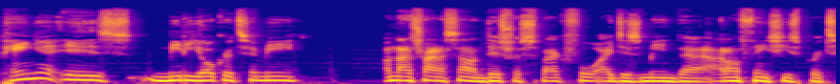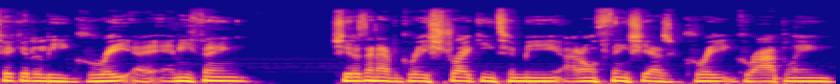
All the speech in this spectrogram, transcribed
Pena is mediocre to me. I'm not trying to sound disrespectful. I just mean that I don't think she's particularly great at anything. She doesn't have great striking to me. I don't think she has great grappling,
